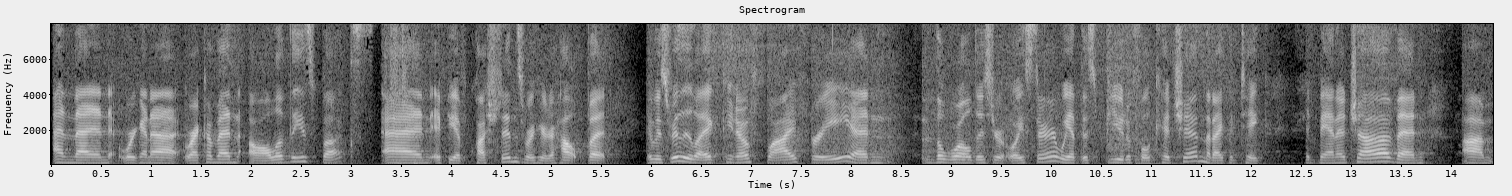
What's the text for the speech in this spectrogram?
and then we're gonna recommend all of these books. And if you have questions, we're here to help. But it was really like you know, fly free, and the world is your oyster. We have this beautiful kitchen that I could take advantage of, and Um,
